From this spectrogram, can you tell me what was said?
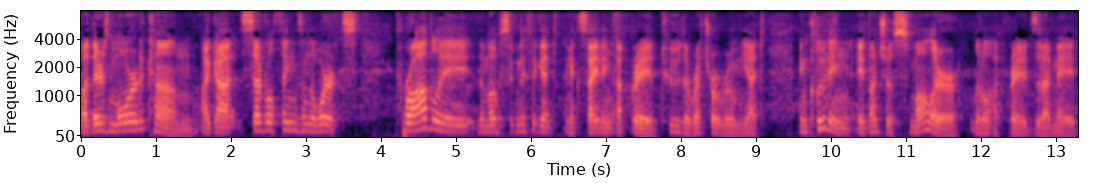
but there's more to come. I got several things in the works. Probably the most significant and exciting upgrade to the retro room yet including a bunch of smaller little upgrades that I've made.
